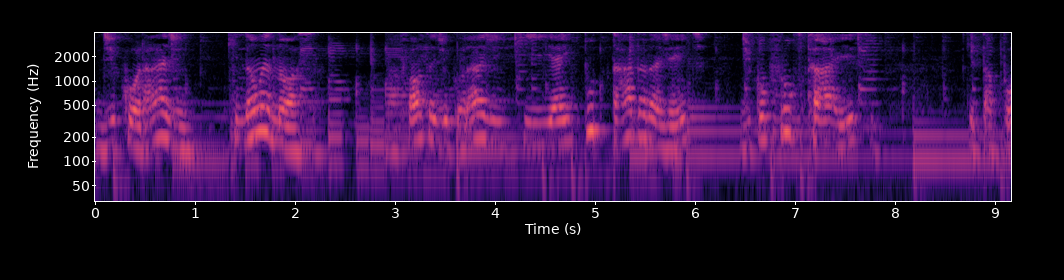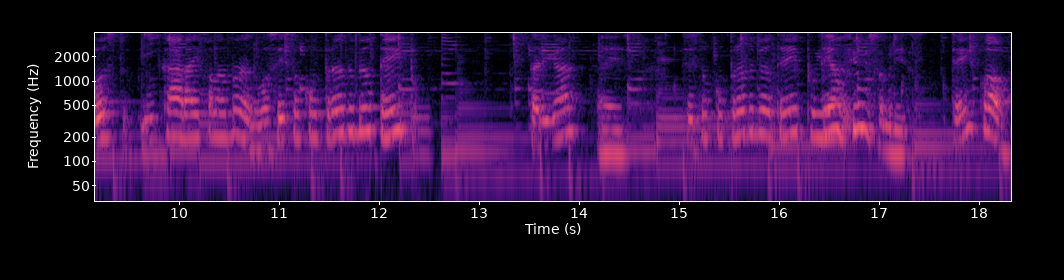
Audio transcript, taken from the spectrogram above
de coragem que não é nossa. A falta de coragem que é imputada na gente de confrontar isso que tá posto e encarar e falar, mano, vocês estão comprando meu tempo. Tá ligado? É isso. Vocês estão comprando meu tempo. Tem um filme sobre isso. Tem qual?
